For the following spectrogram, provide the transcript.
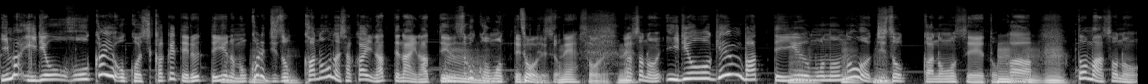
今医療崩壊を起こしかけてるっていうのも、うん。これ持続可能な社会になってないなっていうすごく思ってるんですよ。そうですね。そうですね。まあその医療現場っていうものの持続可能性とうんかとまあその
